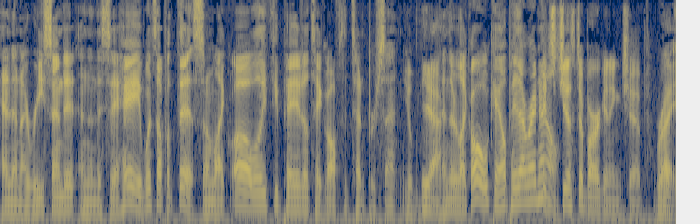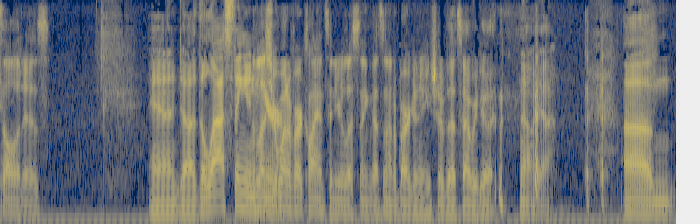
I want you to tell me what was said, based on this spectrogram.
And then I resend it, and then they say, "Hey, what's up with this?" And I'm like, "Oh, well, if you pay it, it'll take off the ten percent." You'll, Yeah. And they're like, "Oh, okay, I'll pay that right now." It's just a bargaining chip. Right. That's all it is. and uh, the last thing in Unless here, you're one of our clients and you're listening, that's not a bargaining chip. That's how we do it. No, yeah. um,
